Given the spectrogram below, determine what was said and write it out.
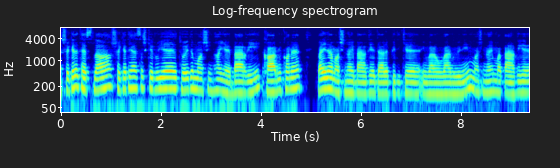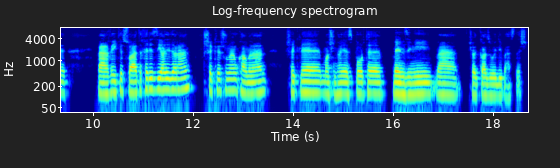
شرکت تسلا شرکتی هستش که روی تولید ماشین های برقی کار می‌کنه. و این ماشین های برقی در پیتی که این ور اونور می‌بینیم. ماشین های برقی برقی که سرعت خیلی زیادی دارن. شکلشون هم کاملا شکل ماشین های اسپورت بنزینی و شاید گازوئیلی هستش.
